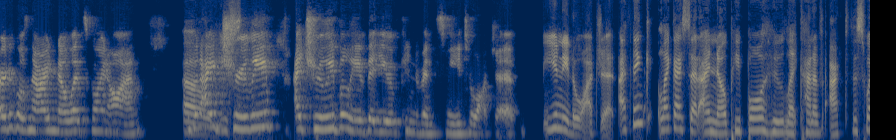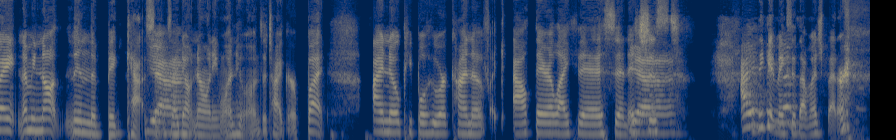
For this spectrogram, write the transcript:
articles, now I know what's going on. Oh, but I truly, I truly believe that you have convinced me to watch it. You need to watch it. I think, like I said, I know people who like kind of act this way. I mean, not in the big cat sense. Yeah. I don't know anyone who owns a tiger, but I know people who are kind of like out there like this, and it's yeah. just. I, I think, think, it makes that, it that much better.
